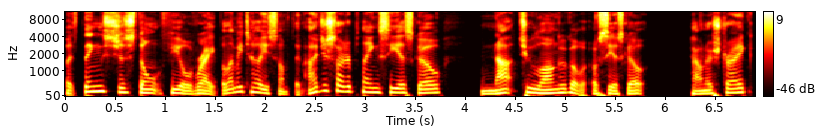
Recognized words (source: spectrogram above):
but things just don't feel right. But let me tell you something. I just started playing CS:GO not too long ago. Oh, CS:GO, Counter Strike,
